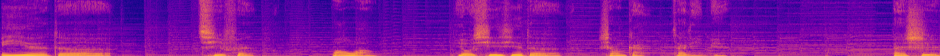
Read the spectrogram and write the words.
毕业的气氛往往有些些的伤感在里面。但是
